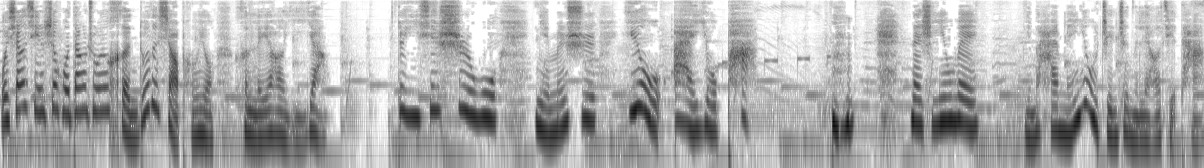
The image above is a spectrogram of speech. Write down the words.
我相信生活当中有很多的小朋友和雷奥一样，对一些事物，你们是又爱又怕。那是因为你们还没有真正的了解它。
